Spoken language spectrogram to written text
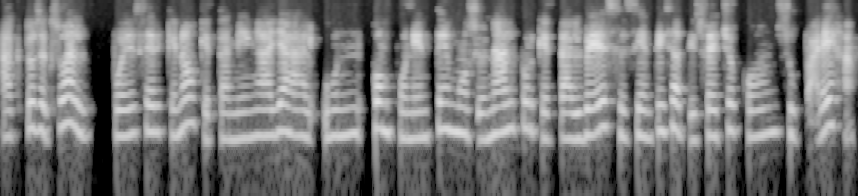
acto sexual. Puede ser que no, que también haya un componente emocional porque tal vez se siente insatisfecho con su pareja.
